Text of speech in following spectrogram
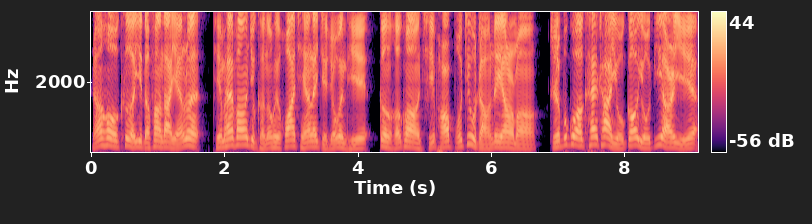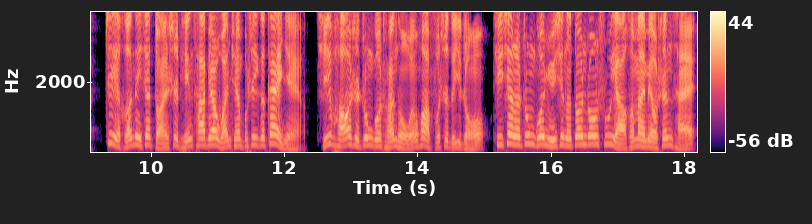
然后刻意的放大言论，品牌方就可能会花钱来解决问题。更何况旗袍不就长这样吗？只不过开叉有高有低而已，这和那些短视频擦边完全不是一个概念。旗袍是中国传统文化服饰的一种，体现了中国女性的端庄舒雅和曼妙身材。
